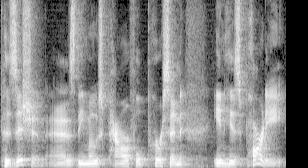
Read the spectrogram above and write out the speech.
position as the most powerful person in his party?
